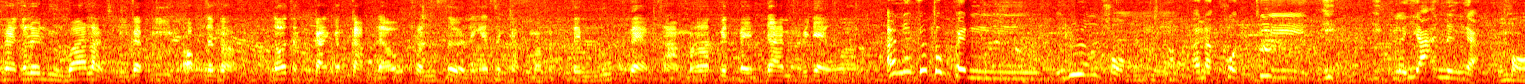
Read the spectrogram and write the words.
แฟนๆก็เลยลุ้นว่าหลังจากนี้แบบพี่ออฟจะแบบนอกจากการกำกับแล้วคอนเสิร์ตอะไรเงี้ยจะกลับมาแบบเต็มรูปแบบสามารถเป็นไปได้ไหมคะพี่แดงว่า อันนี้นก็ต้องเป็นเรื่องของอนาคตที่อีกอีกระยะหนึ่งอะขอ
